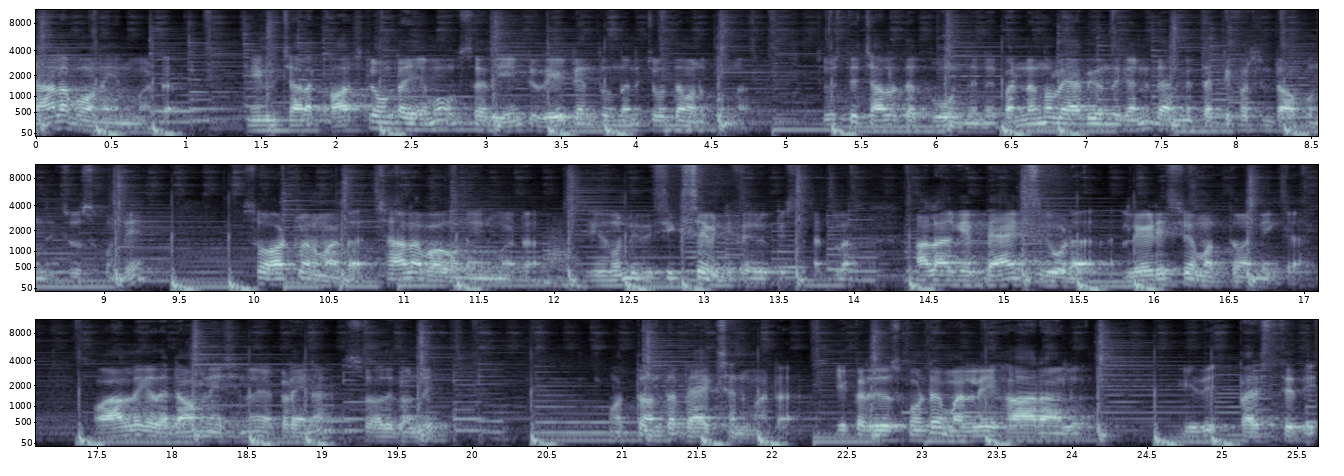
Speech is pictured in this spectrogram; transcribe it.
చాలా బాగున్నాయి అన్నమాట. నేను చాలా కాస్ట్లీ ఉంటాయేమో ఒకసారి ఏంటి రేట్ ఎంత ఉందని చూద్దాం అనుకున్నా. చూస్తే చాలా తక్కువ ఉందండి. పన్నెండు వందల యాభై ఉంది కానీ దాని మీద థర్టీ పర్సెంట్ ఆఫ్ ఉంది చూసుకోండి. సో అట్లా అనమాట చాలా బాగున్నాయి అనమాట ఇదిగోండి ఇది సిక్స్ సెవెంటీ ఫైవ్ రూపీస్ అట్లా. అలాగే బ్యాగ్స్ కూడా లేడీస్వే మొత్తం అండి ఇంకా. వాళ్ళే కదా డామినేషన్ ఎక్కడైనా. సో అదిగోండి మొత్తం అంతా బ్యాగ్స్ అనమాట ఇక్కడ చూసుకుంటే మళ్ళీ హారాలు ఇది పరిస్థితి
